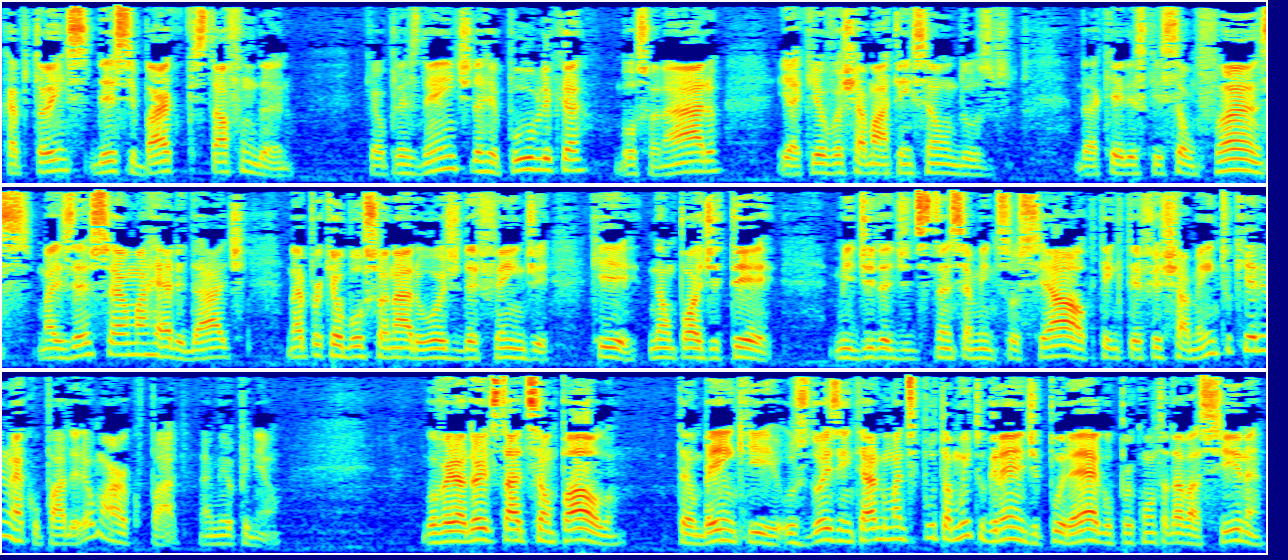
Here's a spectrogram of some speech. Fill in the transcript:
capitães desse barco que está afundando, que é o presidente da República, Bolsonaro, e aqui eu vou chamar a atenção dos daqueles que são fãs, mas isso é uma realidade. Não é porque o Bolsonaro hoje defende que não pode ter medida de distanciamento social, que tem que ter fechamento, que ele não é culpado, ele é o maior culpado, na minha opinião. Governador do estado de São Paulo, também que os dois entraram numa disputa muito grande por ego, por conta da vacina.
